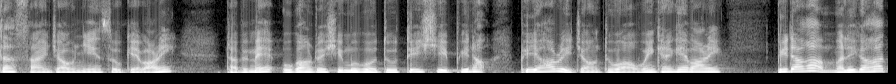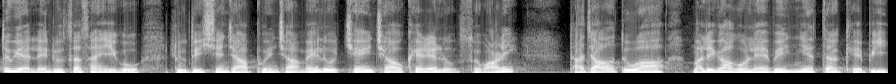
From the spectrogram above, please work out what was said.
သက်ဆိုင်ကြောင်းညင်းဆိုခဲ့ပါတယ်။ဒါပေမဲ့ဦးကောင်းတွေ့ရှိမှုကိုသူသိရှိပြီးနောက်ဖျားရီကြောင့်သူဟာဝန်ခံခဲ့ပါတယ်။ပီတာကမလီကာကသူ့ရဲ့လင်တူဆက်ဆံရေးကိုလူသိရှင်ကြားဖွင့်ချမယ်လို့ချင်းချောက်ခဲ့တယ်လို့ဆိုပါတယ်။ဒါကြောင့်သူဟာမလီကာကိုလည်းပေးညှက်တက်ခဲ့ပြီး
